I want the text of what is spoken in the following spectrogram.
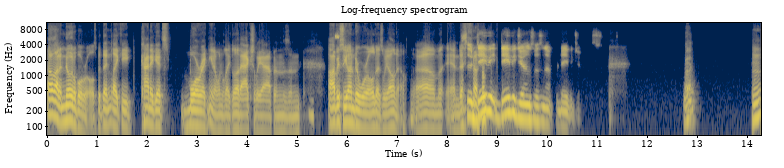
not a lot of notable roles. But then like he kind of gets more you know when like Love Actually happens and obviously Underworld as we all know. Um and So Davy Davy Jones wasn't up for Davy Jones. What? Hmm?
